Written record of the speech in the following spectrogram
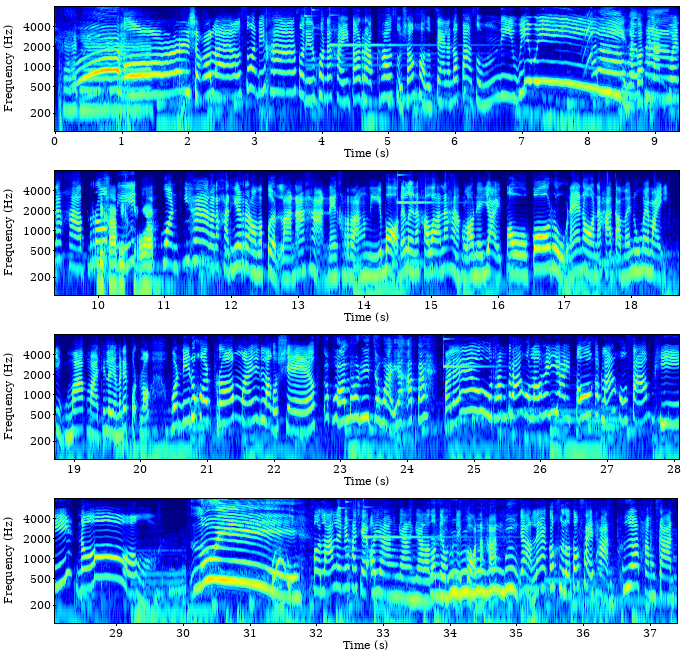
แช่โอ้แช่โอ้ยช็อกแล้ว สวัสดีค่ะ สวัสดีทุกคนนะคะยินดีต้อนรับเข้าสู่ช่องของสุบแจนและน้องปางสุมนีวิวีแล้วก็พี่รันด้วยนะคะรดีอบครับดีนี้ครับวันที่5แล้วนะคะที่เรามาเปิดร้านอาหารในครั้งนี้บอกได้เลยนะคะว่าร้านอาหารของเราเนี่ยใหญ่โตโกหรูแน่นอนนะคะ กับเมนูใหม่ๆ อีกมากมายที่เรายังไม่ได้ปลดล็อก วันนี้ทุกคนพร้อมไหมเหล่าเชฟ ก็พร้อมเท่าที่จะไหวอะเอาไปไปเร็วทำร้านของเราให้ใหญ่โตกับร้านของสามผีน้อง ลุย เปิดร้านเลยไหมคะเชฟเอายางยางยางเราต้องเตรียมวัตถุดิบก่อนนะคะมึงอย่างแรกก็คือเราต้องใส่ถ่านเพื่อทำการ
